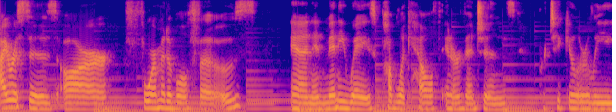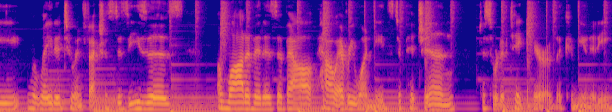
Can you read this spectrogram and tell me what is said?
Viruses are formidable foes, and in many ways, public health interventions, particularly related to infectious diseases, a lot of it is about how everyone needs to pitch in to sort of take care of the community.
